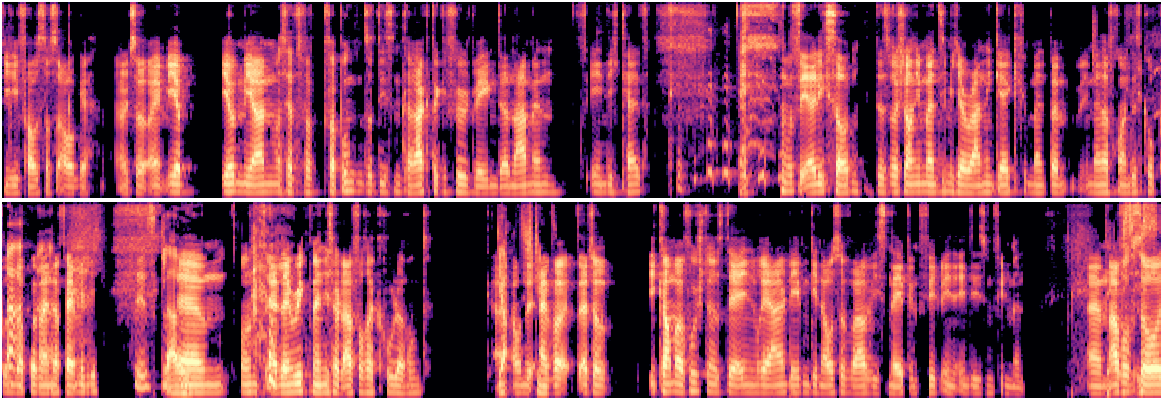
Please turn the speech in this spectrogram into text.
wie die Faust aufs Auge. Also ähm, ich habe habe mich einerseits verbunden zu diesem Charakter gefühlt wegen der Namensähnlichkeit. muss ich ehrlich sagen. Das war schon immer ein ziemlicher Running Gag in, meiner Freundesgruppe und auch bei meiner Family. Das ist klar. Ähm, und Alan Rickman ist halt einfach ein cooler Hund. Ja, und einfach, also ich kann mir vorstellen, dass der im realen Leben genauso war wie Snape im Film, in, in diesen Filmen. Ähm, einfach so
